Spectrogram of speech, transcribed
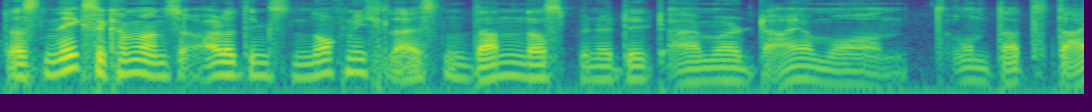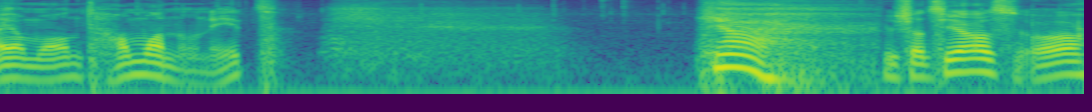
Das nächste können wir uns allerdings noch nicht leisten, dann das benötigt einmal Diamond. Und das Diamond haben wir noch nicht. Ja, wie schaut's hier aus? Oh,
